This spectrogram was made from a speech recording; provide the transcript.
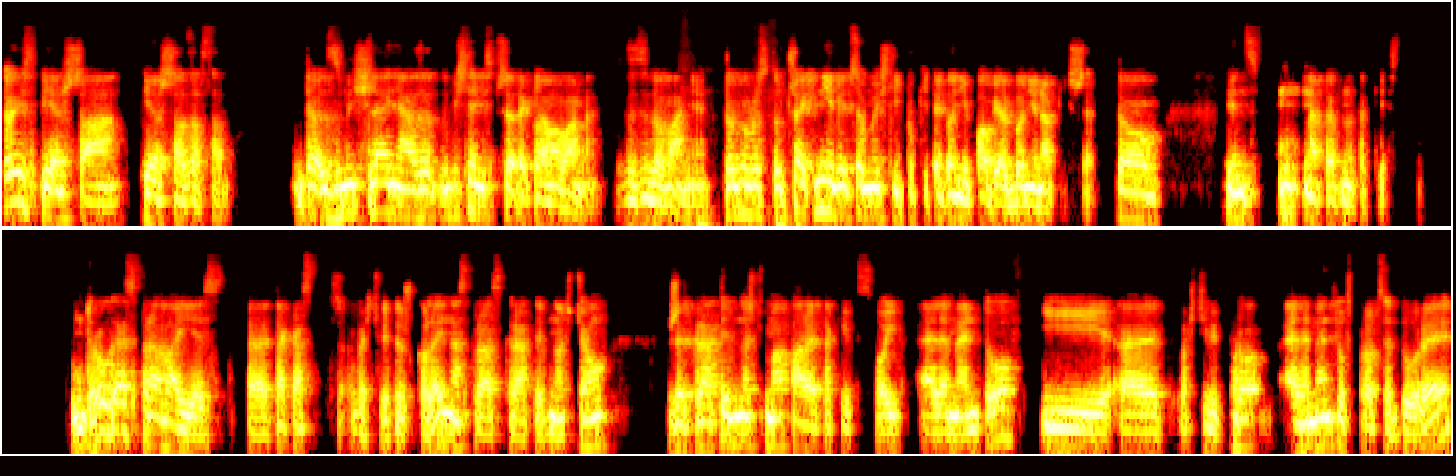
To jest pierwsza, pierwsza zasada. To z myślenia, myślenie jest przereklamowane, zdecydowanie. To po prostu człowiek nie wie, co myśli, póki tego nie powie albo nie napisze. To, więc na pewno tak jest. Druga sprawa jest e, taka, właściwie to już kolejna sprawa z kreatywnością, że kreatywność ma parę takich swoich elementów i e, właściwie pro, elementów procedury.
